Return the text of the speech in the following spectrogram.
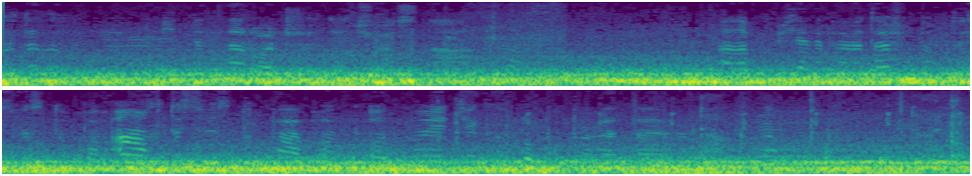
Ходили в мій день народження, щось на Атлас. Але я не пам'ятаю, що там хтось виступав. А, хтось виступав. Од- Одну я тільки групу пам'ятаю. Так, нам далі.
